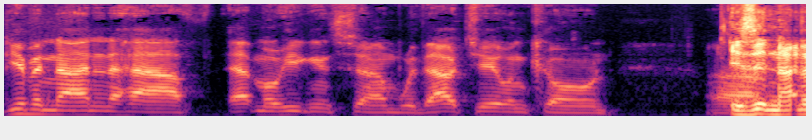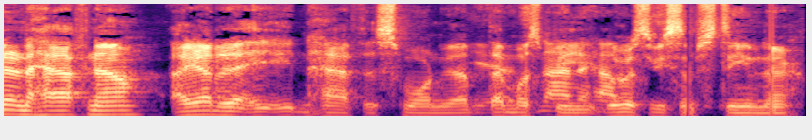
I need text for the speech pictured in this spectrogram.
Given nine and a half at Mohegan Sun without Jalen Cone is it nine and a half now? I got it at eight and a half this morning. That, yeah, that must be there must be some steam there.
